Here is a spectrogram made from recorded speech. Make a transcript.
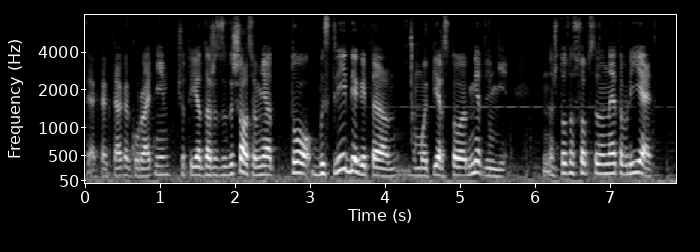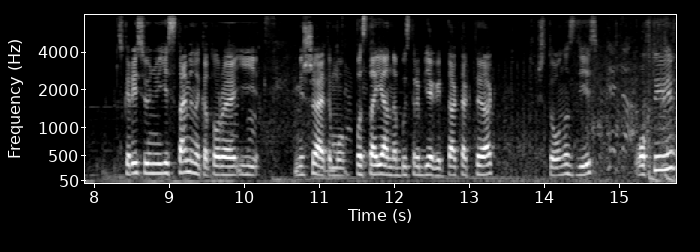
Так, так, так, аккуратнее. Что-то я даже задышался. У меня то быстрее бегает а, мой перс, то медленнее. Что-то, собственно, на это влияет. Скорее всего, у него есть стамина, которая и мешает ему постоянно быстро бегать. Так, так, так. Что у нас здесь? Ох ты!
